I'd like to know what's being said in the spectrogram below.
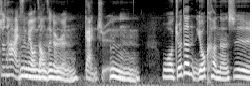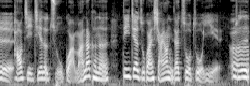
就是他还是没有找这个人。嗯感觉。嗯，我觉得有可能是好几阶的主管嘛，那可能第一阶的主管想要你在做作业，嗯就是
